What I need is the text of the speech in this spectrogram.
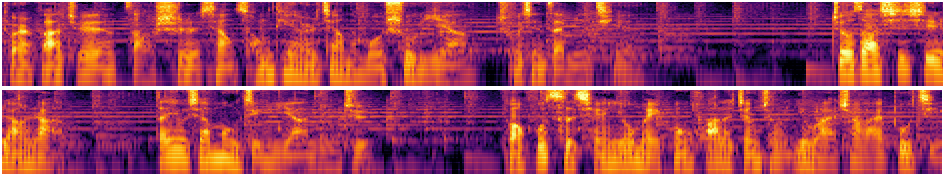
突然发觉早市像从天而降的魔术一样出现在面前，周遭熙熙攘攘，但又像梦境一样凝滞。仿佛此前有美工花了整整一晚上来布景。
